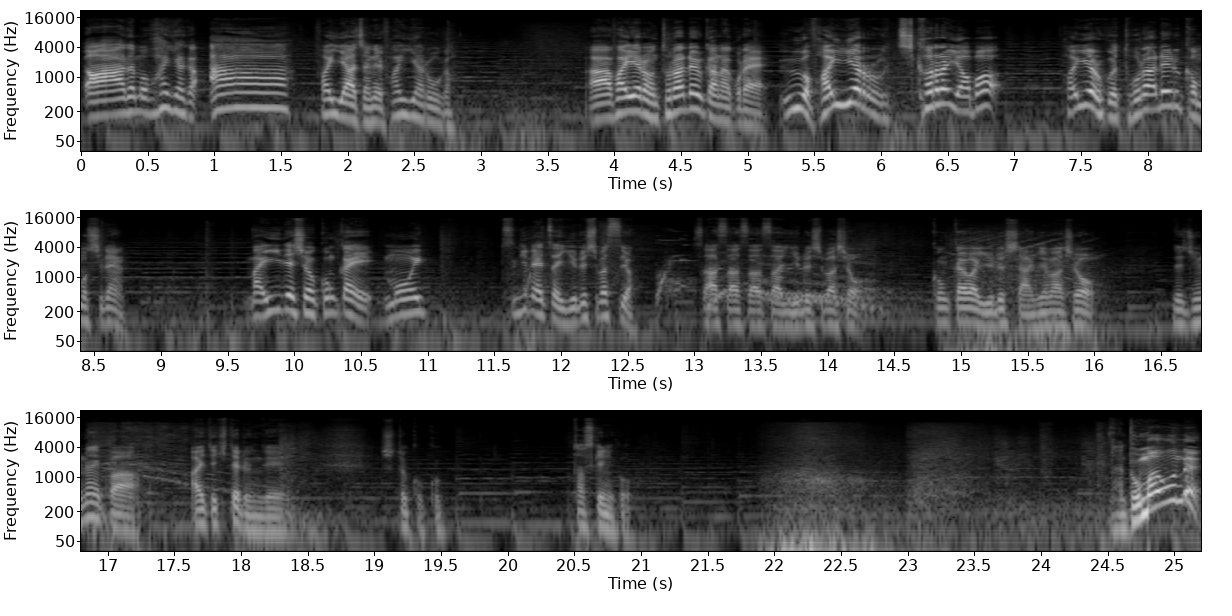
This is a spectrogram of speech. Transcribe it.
あーでもファイヤーが。あーファイヤーじゃねえ。ファイヤローが。あーファイヤロー取られるかなこれ。うわファイヤーロー力やば。ファイヤローこれ取られるかもしれん。まあいいでしょう。今回もう一次のやつは許しますよ。さあさあさあさあ許しましょう。今回は許してあげましょう。でジュナイパー相手来てるんでちょっとここ助けに行こう。あどまおんねん！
